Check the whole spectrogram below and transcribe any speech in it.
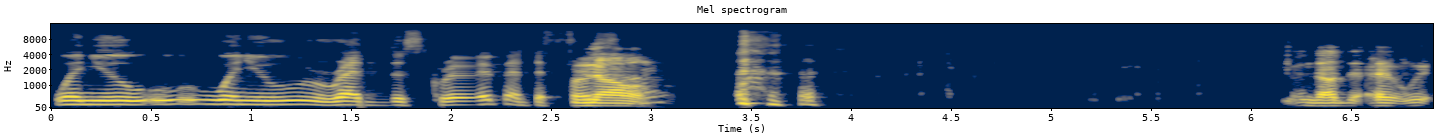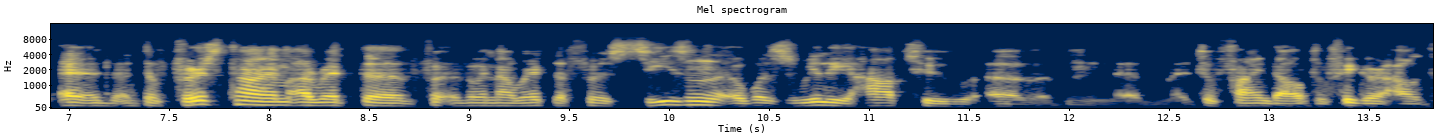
when you when you read the script at the first no. time? no, the, uh, uh, the first time I read the when I read the first season, it was really hard to uh, to find out to figure out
